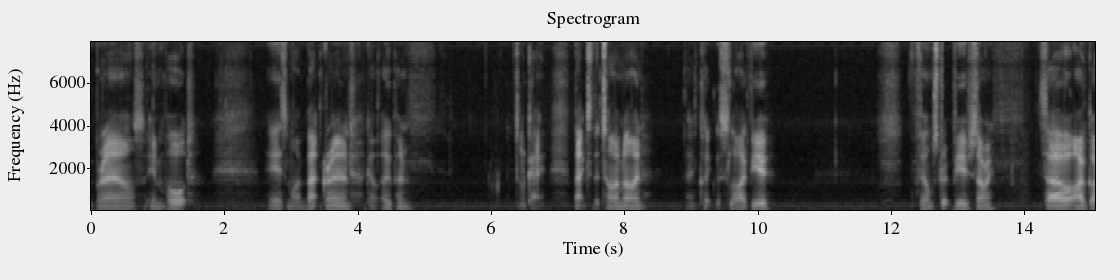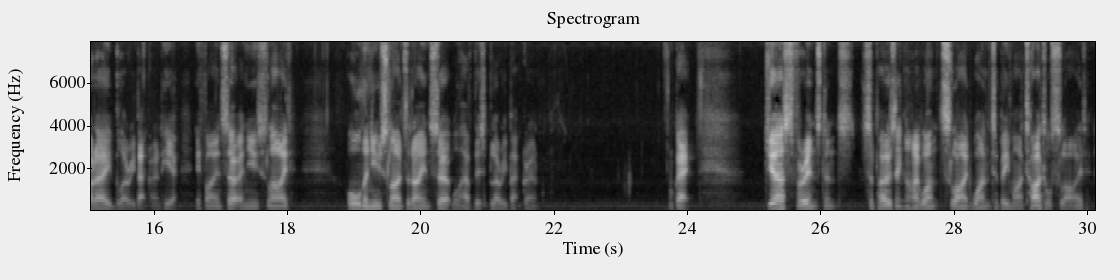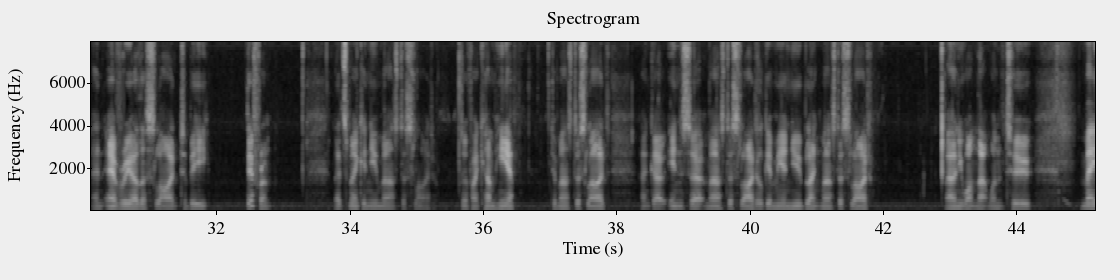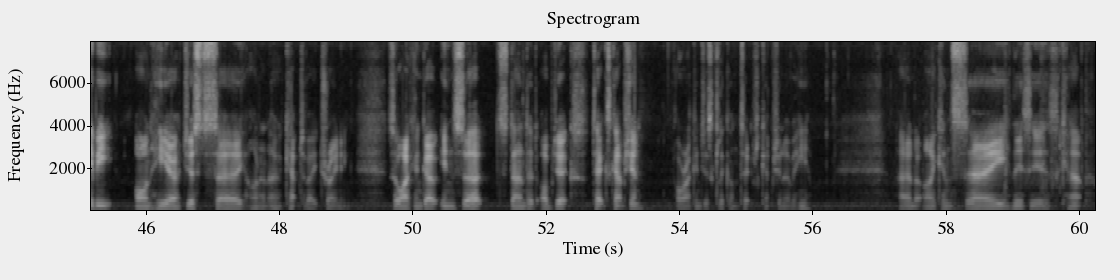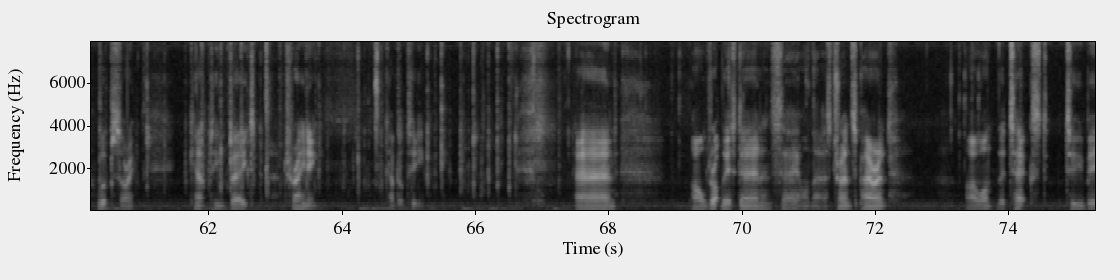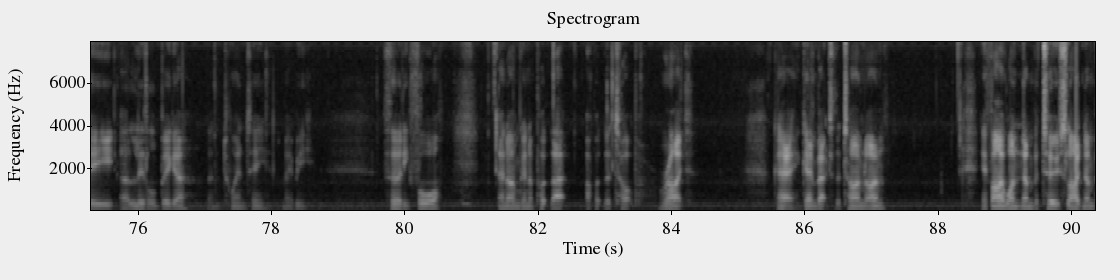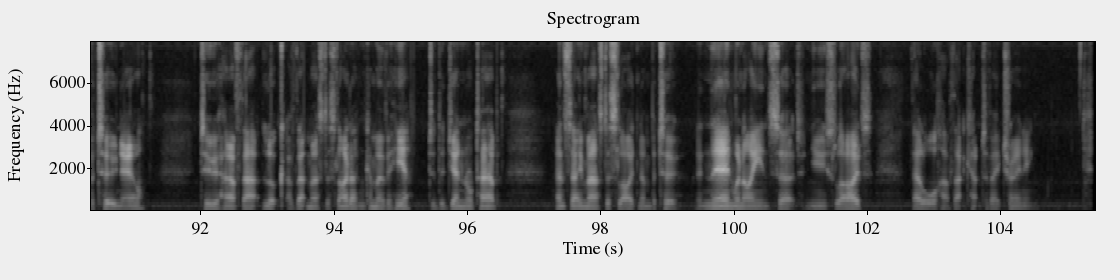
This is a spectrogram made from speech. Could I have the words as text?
Browse, import. Here's my background. Go open. Okay, back to the timeline and click the slide view. Film strip view, sorry. So I've got a blurry background here. If I insert a new slide, all the new slides that I insert will have this blurry background. Okay, just for instance, supposing I want slide 1 to be my title slide and every other slide to be different. Let's make a new master slide. So if I come here to master slides and go insert master slide, it'll give me a new blank master slide. I only want that one to maybe on here just say, I don't know, Captivate training. So I can go insert standard objects text caption or I can just click on text caption over here. And I can say this is cap whoops sorry captivate training capital T. And I'll drop this down and say I want that as transparent. I want the text to be a little bigger than 20, maybe 34, and I'm going to put that up at the top right. Okay, going back to the timeline. If I want number two, slide number two now, to have that look of that master slide, I can come over here to the General tab and say master slide number two. And then when I insert new slides, they'll all have that Captivate training.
